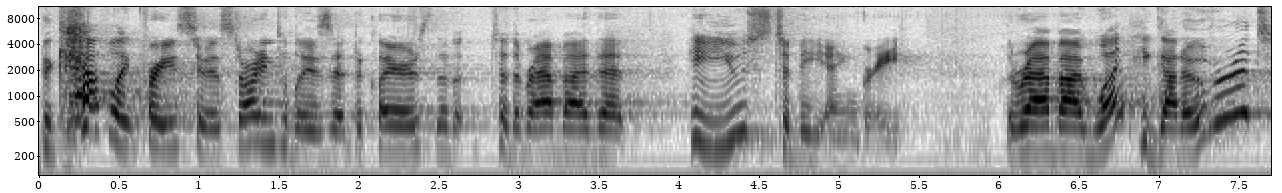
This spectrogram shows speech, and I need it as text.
The Catholic priest, who is starting to lose it, declares to the rabbi that he used to be angry. The rabbi, what? He got over it?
